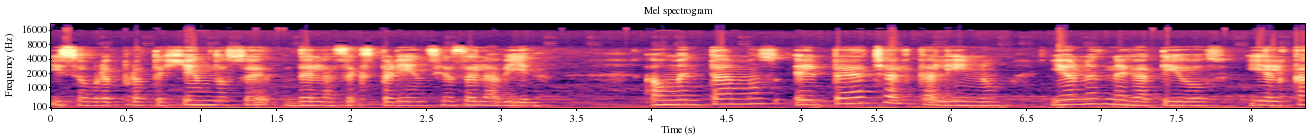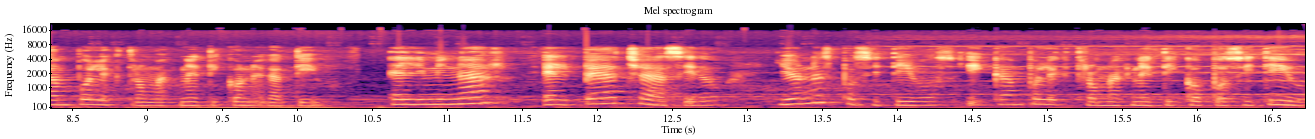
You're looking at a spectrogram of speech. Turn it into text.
y sobreprotegiéndose de las experiencias de la vida. Aumentamos el pH alcalino, iones negativos y el campo electromagnético negativo. Eliminar el pH ácido, iones positivos y campo electromagnético positivo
